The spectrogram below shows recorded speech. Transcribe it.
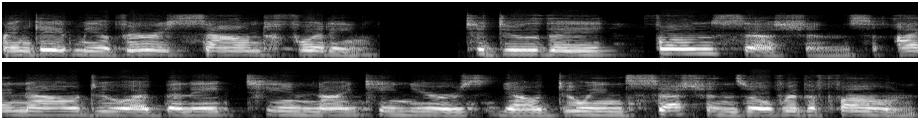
and gave me a very sound footing to do the phone sessions I now do. I've been 18, 19 years now doing sessions over the phone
